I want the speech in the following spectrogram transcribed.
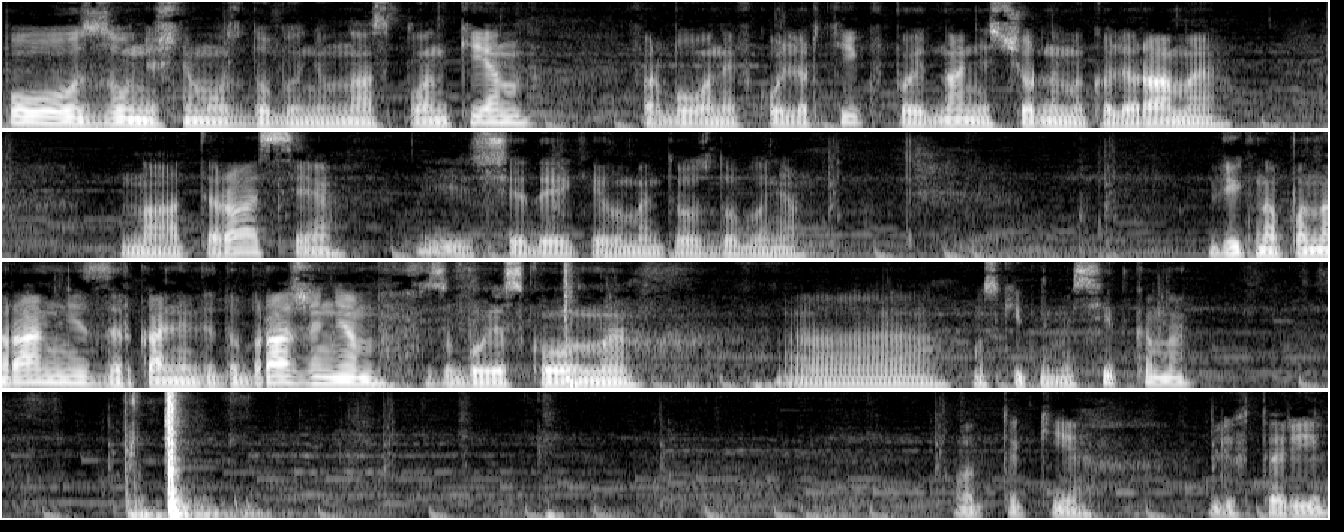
По зовнішньому оздобленню в нас планкен, фарбований в колір тік в поєднанні з чорними кольорами на терасі і ще деякі елементи оздоблення. Вікна панорамні з зеркальним відображенням, з обов'язковими е- москітними сітками. От такі ліхтарі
